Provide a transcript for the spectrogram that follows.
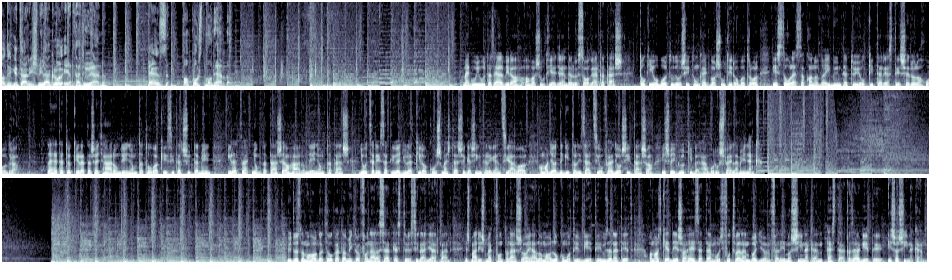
a digitális világról érthetően. Ez a Postmodem. Megújult az Elvira, a vasúti jegyrendelő szolgáltatás. Tokióból tudósítunk egy vasúti robotról, és szó lesz a kanadai büntetőjog kiterjesztéséről a Holdra. Lehet-e tökéletes egy 3D nyomtatóval készített sütemény, illetve nyomtatása a 3D nyomtatás? Gyógyszerészeti vegyület kirakós mesterséges intelligenciával, a magyar digitalizáció felgyorsítása és végül kiberháborús fejlemények. Üdvözlöm a hallgatókat, a mikrofonnál a szerkesztő Szilágy Árpád, és már is megfontolásra ajánlom a Lokomotív GT üzenetét. A nagy kérdés a helyzetem, hogy fut velem vagy jön felém a síneken, ez tehát az LGT és a síneken.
